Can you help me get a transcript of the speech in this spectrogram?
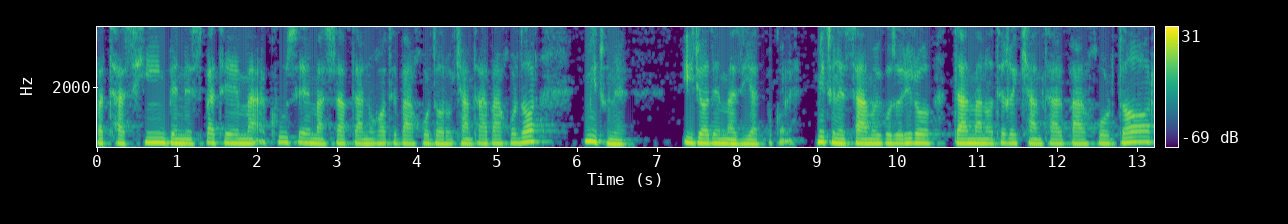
و تسهیم به نسبت معکوس مصرف در نقاط برخوردار و کمتر برخوردار می‌تونه ایجاد مزیت بکنه. می‌تونه سرمایه گذاری رو در مناطق کمتر برخوردار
